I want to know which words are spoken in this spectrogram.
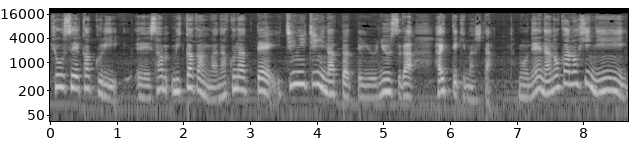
強制隔離、え、3, 日間がなくなって1日になったっていうニュースが入ってきました。もうね7日の日に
